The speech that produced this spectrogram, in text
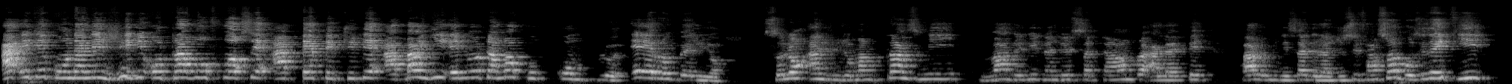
a été condamné jeudi aux travaux forcés à perpétuité à Bangui et notamment pour complot et rébellion, selon un jugement transmis vendredi 22 septembre à la paix par le ministère de la Justice François Bozizé qui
